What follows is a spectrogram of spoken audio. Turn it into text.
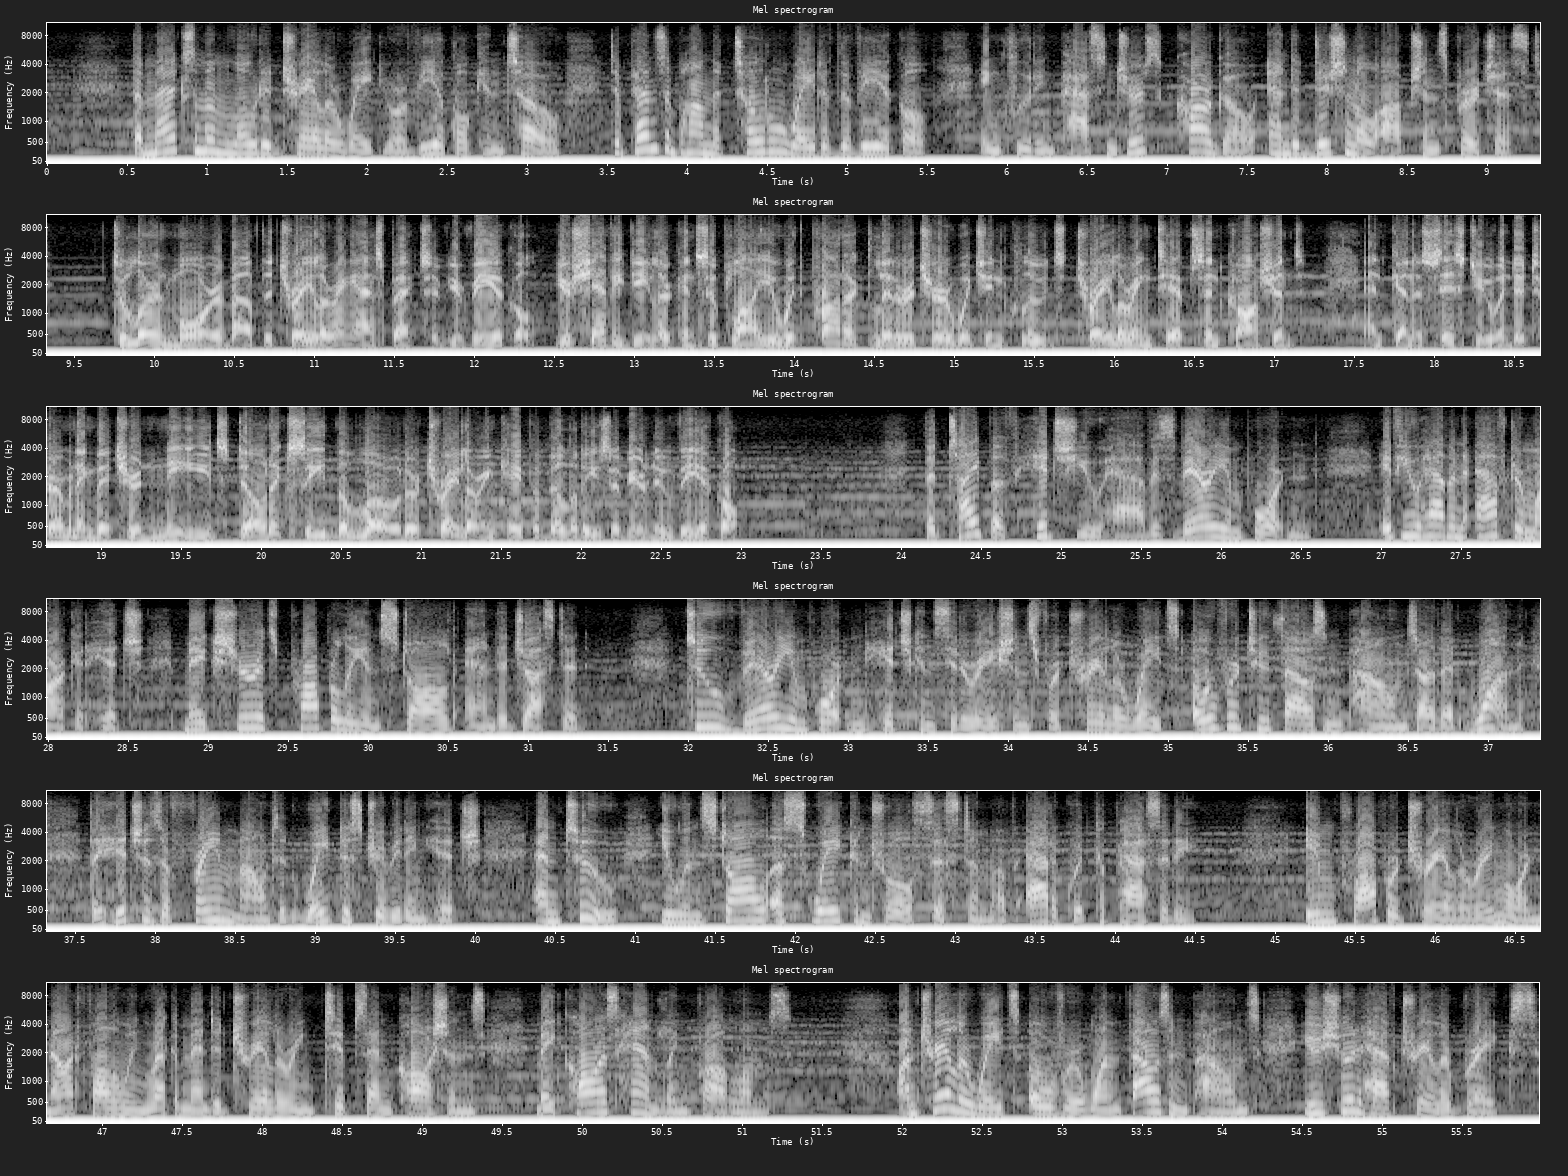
The maximum loaded trailer weight your vehicle can tow depends upon the total weight of the vehicle, including passengers, cargo, and additional options purchased. To learn more about the trailering aspects of your vehicle, your Chevy dealer can supply you with product literature which includes trailering tips and cautions and can assist you in determining that your needs don't exceed the load or trailering capabilities of your new vehicle. The type of hitch you have is very important. If you have an aftermarket hitch, make sure it's properly installed and adjusted. Two very important hitch considerations for trailer weights over 2,000 pounds are that 1. The hitch is a frame-mounted weight distributing hitch, and 2. You install a sway control system of adequate capacity. Improper trailering or not following recommended trailering tips and cautions may cause handling problems. On trailer weights over 1,000 pounds, you should have trailer brakes.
